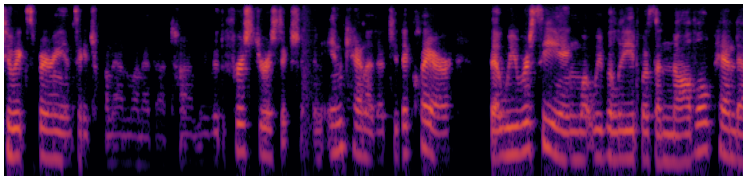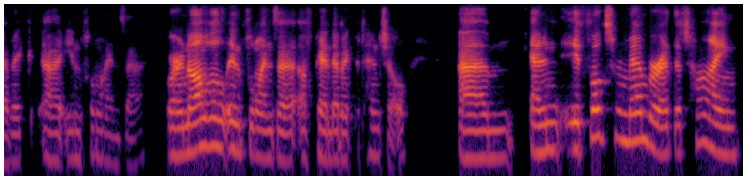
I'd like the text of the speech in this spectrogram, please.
to experience H1N1 at that time. We were the first jurisdiction in Canada to declare that we were seeing what we believed was a novel pandemic uh, influenza or a novel influenza of pandemic potential. Um, and if folks remember at the time,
